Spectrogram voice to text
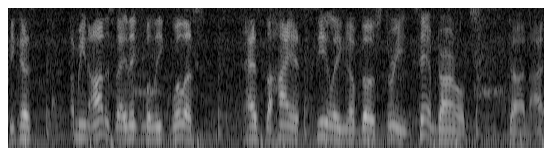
Because, I mean, honestly, I think Malik Willis has the highest ceiling of those three. Sam Darnold's done. I,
